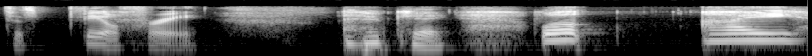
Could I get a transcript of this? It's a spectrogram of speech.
just feel free. Okay. Well, I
